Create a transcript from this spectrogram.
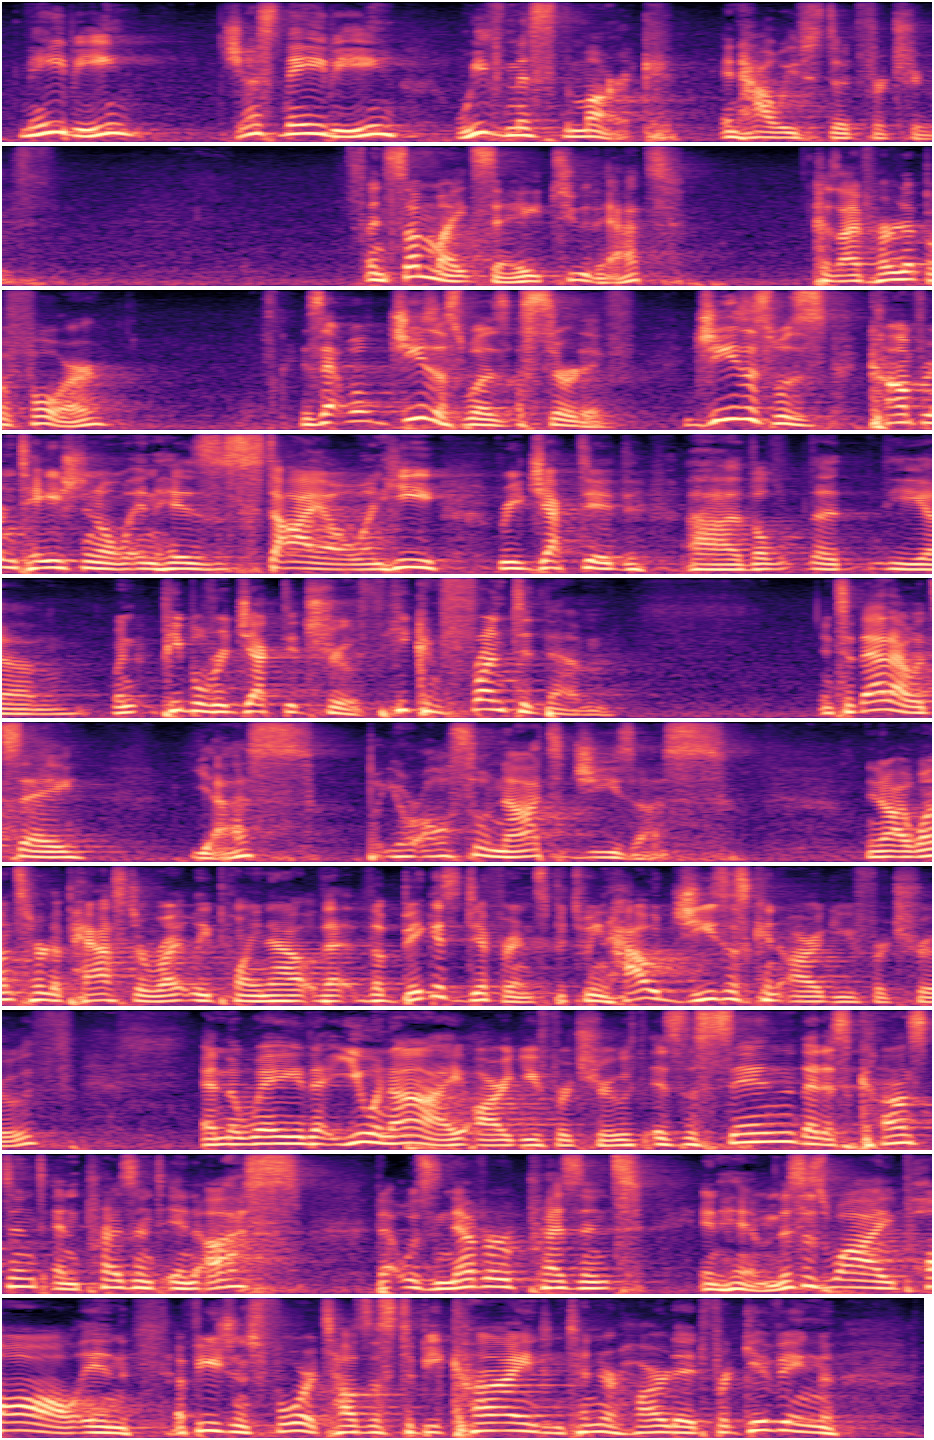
maybe, just maybe, we've missed the mark in how we've stood for truth. And some might say to that, because I've heard it before, is that, well, Jesus was assertive. Jesus was confrontational in his style when he rejected uh, the, the, the um, when people rejected truth. He confronted them. And to that I would say, yes, but you're also not Jesus. You know, I once heard a pastor rightly point out that the biggest difference between how Jesus can argue for truth and the way that you and I argue for truth is the sin that is constant and present in us that was never present in him. This is why Paul in Ephesians 4 tells us to be kind and tenderhearted, forgiving uh,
